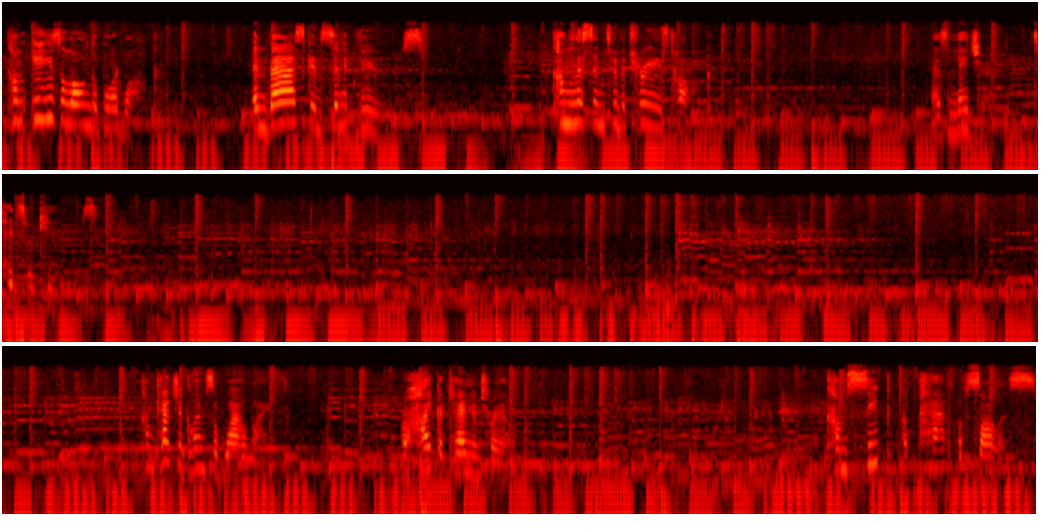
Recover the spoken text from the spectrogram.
Come ease along the boardwalk and bask in scenic views. Come listen to the trees talk as nature takes her cues. Come catch a glimpse of wildlife or hike a canyon trail. Come seek a path of solace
